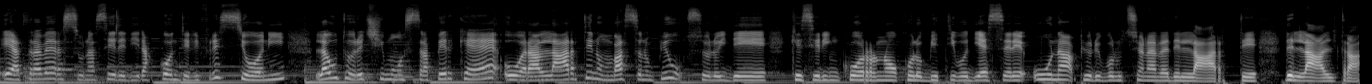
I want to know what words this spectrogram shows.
e attraverso una serie di racconti e riflessioni l'autore ci mostra perché ora all'arte non bastano più solo idee che si rincorrono con l'obiettivo di essere una più rivoluzionaria dell'arte dell'altra.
